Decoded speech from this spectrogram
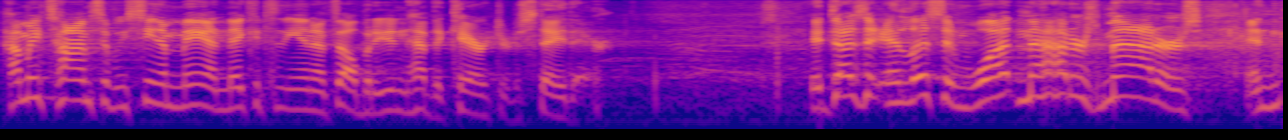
how many times have we seen a man make it to the NFL, but he didn't have the character to stay there? It doesn't, and listen, what matters matters, and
